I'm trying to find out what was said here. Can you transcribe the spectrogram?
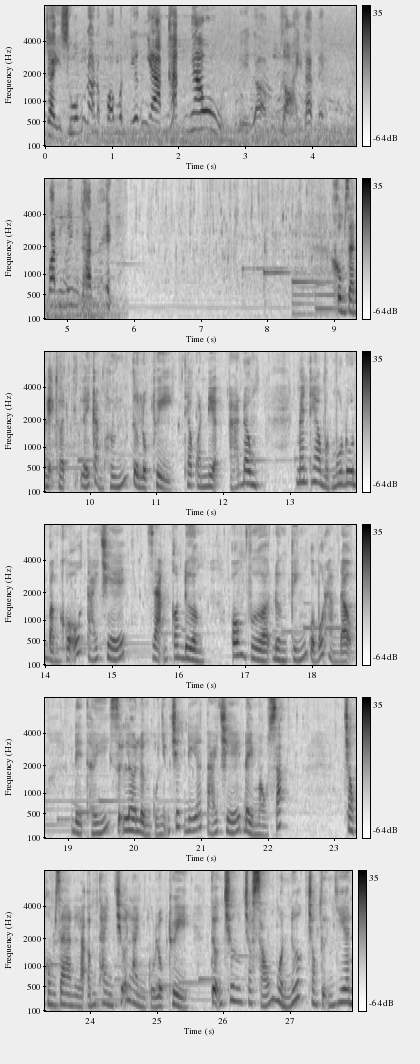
chảy xuống nó có một tiếng nhạc khác nhau. Bây giờ cũng giỏi thật đấy, văn minh thật đấy. Không gian nghệ thuật lấy cảm hứng từ lục thủy theo quan niệm Á Đông, men theo một mô đun bằng gỗ tái chế, dạng con đường, ôm vừa đường kính của bốt hàng đậu để thấy sự lơ lửng của những chiếc đĩa tái chế đầy màu sắc. Trong không gian là âm thanh chữa lành của lục thủy, tượng trưng cho sáu nguồn nước trong tự nhiên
